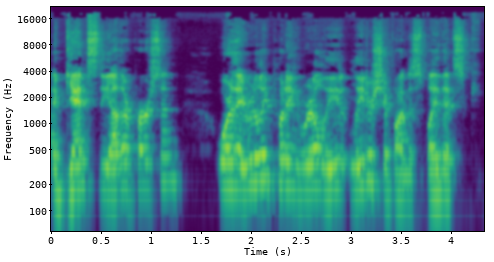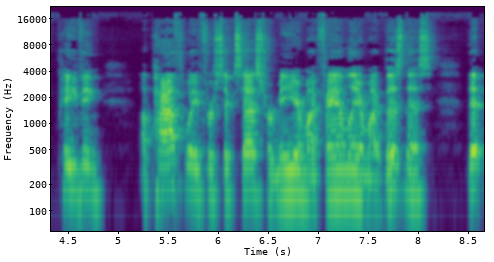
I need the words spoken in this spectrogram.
against the other person? Or are they really putting real le- leadership on display that's paving a pathway for success for me or my family or my business that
